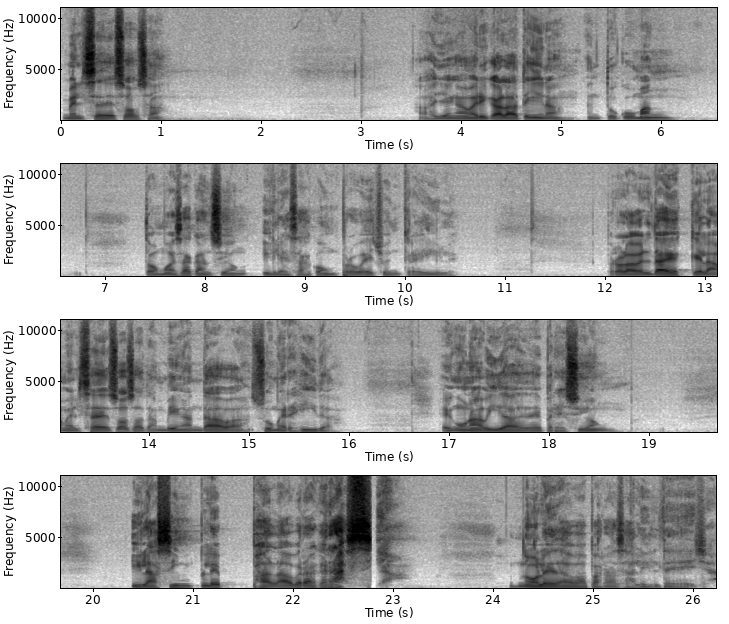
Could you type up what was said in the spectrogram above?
Mercedes Sosa, allá en América Latina, en Tucumán, tomó esa canción y le sacó un provecho increíble. Pero la verdad es que la Mercedes Sosa también andaba sumergida en una vida de depresión. Y la simple palabra gracia no le daba para salir de ella.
